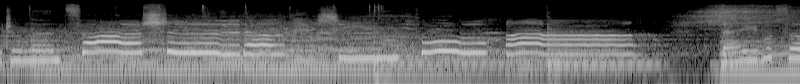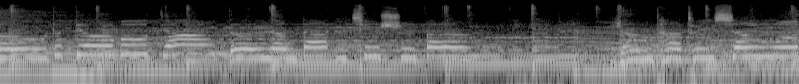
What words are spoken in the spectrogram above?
随着冷测试的幸福化，带不走的、丢不掉的，让大雨侵蚀吧，让它推向我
